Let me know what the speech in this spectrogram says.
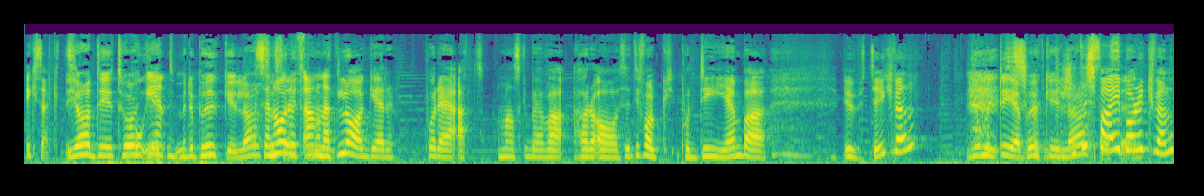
Exakt. Ja, det är tråkigt, en- men det brukar ju lösa Sen har sig, du ett för man- annat lager på det att man ska behöva höra av sig till folk på DM bara Ute ikväll? Jo, men det Ska brukar ju lösa till Spybar ikväll?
